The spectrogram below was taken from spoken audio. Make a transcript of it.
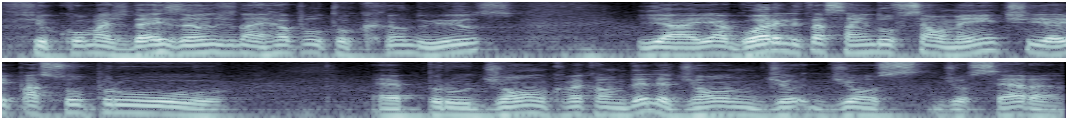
ficou mais 10 anos na Apple tocando isso. E aí agora ele está saindo oficialmente e aí passou pro é pro John, como é que é o nome dele? É John jo, jo, Josera,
